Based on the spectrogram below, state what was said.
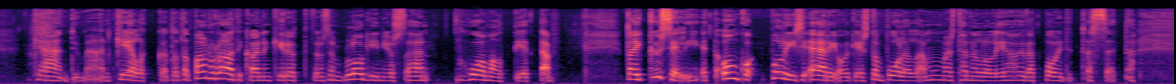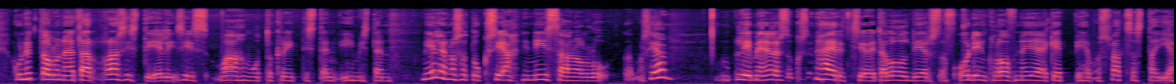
kääntymään kelkka. Tota, Panu Raatikainen kirjoitti tämmöisen blogin, jossa hän huomautti, että tai kyseli, että onko poliisi äärioikeiston puolella. Mun mielestä hänellä oli ihan hyvät pointit tässä, että kun nyt on ollut näitä rasisti, eli siis maahanmuuttokriittisten ihmisten mielenosoituksia, niin niissä on ollut tämmöisiä mielenosoituksen häiritsijöitä, Loldiers of Odin, klovneja ja keppihevosratsastajia,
